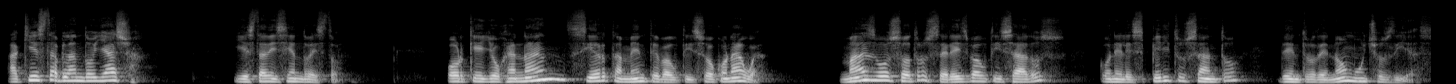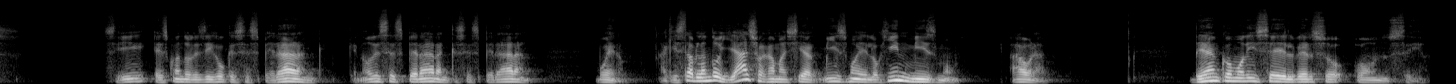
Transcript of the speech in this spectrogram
Aquí está hablando Yahshua y está diciendo esto. Porque Johanán ciertamente bautizó con agua, mas vosotros seréis bautizados con el Espíritu Santo dentro de no muchos días. Sí, es cuando les dijo que se esperaran, que no desesperaran, que se esperaran. Bueno, aquí está hablando Yahshua Hamashiach mismo, Elohim mismo. Ahora, vean cómo dice el verso 11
